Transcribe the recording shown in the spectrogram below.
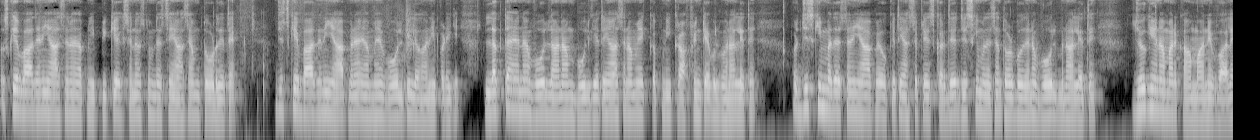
उसके बाद है ना यहाँ से ना अपनी पिकेक्स है ना उसकी मदद से यहाँ से हम तोड़ देते हैं। जिसके बाद नहीं यहाँ पर ना हमें वॉल भी लगानी पड़ेगी। लगता है ना वॉल लाना हम भूल गए तो यहाँ से ना हम एक अपनी क्राफ्टिंग टेबल बना लेते हैं। और जिसकी मदद से ना यहाँ पे ओके तो यहाँ से प्लेस कर दे जिसकी मदद से थोड़ा बहुत है ना वॉल बना लेते हैं, जो कि है ना हमारे काम आने वाले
